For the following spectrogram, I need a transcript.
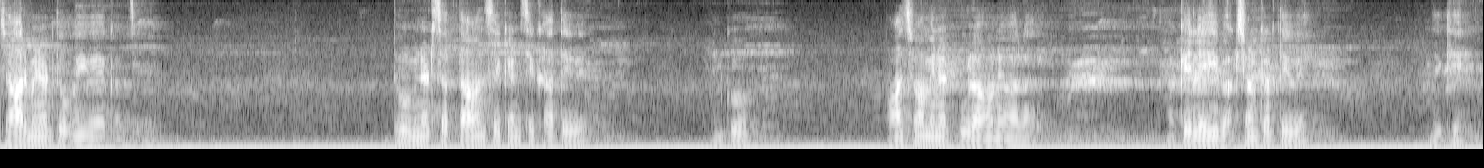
चार मिनट तो हो ही गया कम से कम। दो मिनट सत्तावन सेकंड से खाते हुए इनको पाँचवा मिनट पूरा होने वाला। है अकेले ही भक्षण करते हुए देखिए।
